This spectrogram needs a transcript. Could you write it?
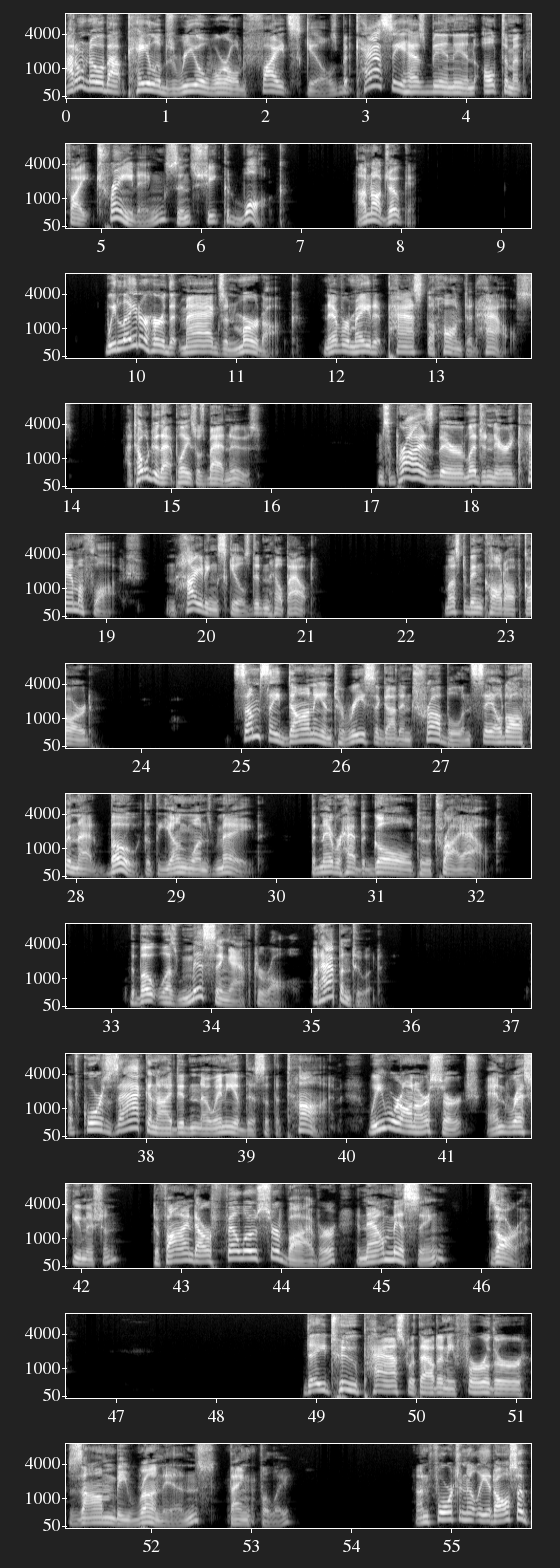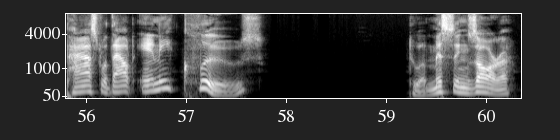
I don't know about Caleb's real world fight skills, but Cassie has been in ultimate fight training since she could walk. I'm not joking. We later heard that Mags and Murdoch never made it past the haunted house. I told you that place was bad news. I'm surprised their legendary camouflage and hiding skills didn't help out. Must have been caught off guard. Some say Donnie and Teresa got in trouble and sailed off in that boat that the young ones made but never had the goal to try out. The boat was missing after all. What happened to it? Of course, Zack and I didn't know any of this at the time. We were on our search and rescue mission to find our fellow survivor and now missing Zara. Day two passed without any further zombie run ins, thankfully. Unfortunately, it also passed without any clues to a missing Zara.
